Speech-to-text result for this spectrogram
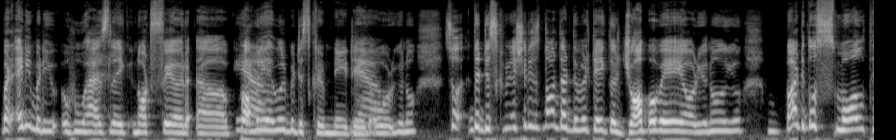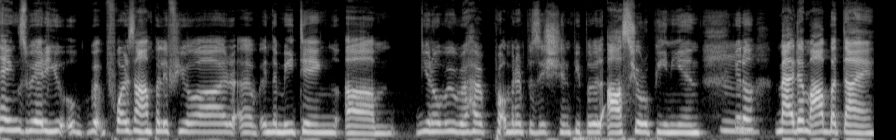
but anybody who has like not fair, uh, probably Yeah. will be discriminated, Yeah. or you know. So the discrimination is not that they will take the job away, or you know, you. But those small things where you, for example, if you are uh, in the meeting, um, you know, we will have prominent position. People will ask your opinion. You know, Madam, aap bataएं.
